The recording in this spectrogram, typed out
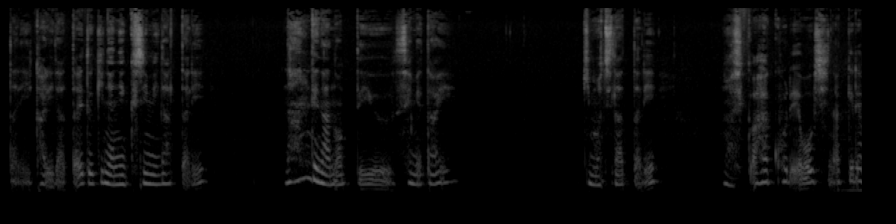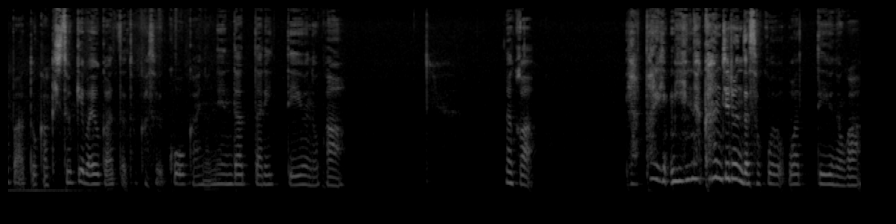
たり怒りだったり時には憎しみだったりなんでなのっていう責めたい気持ちだったりもしくはこれをしなければとかしとけばよかったとかそういう後悔の念だったりっていうのがなんかやっぱりみんな感じるんだそこはっていうのが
